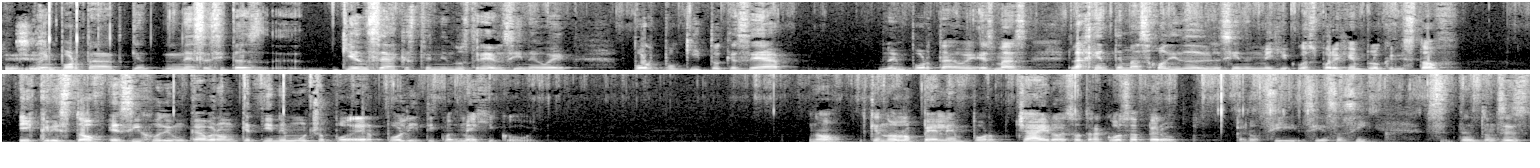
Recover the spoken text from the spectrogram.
sí, sí. No importa, quién- necesitas, quien sea que esté en la industria del cine, güey, por poquito que sea, no importa, güey. Es más, la gente más jodida del cine en México es, por ejemplo, Christoph. Y Christoph es hijo de un cabrón que tiene mucho poder político en México, güey. ¿no? Que no lo pelen por Chairo es otra cosa, pero, pero sí, sí es así. Entonces,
